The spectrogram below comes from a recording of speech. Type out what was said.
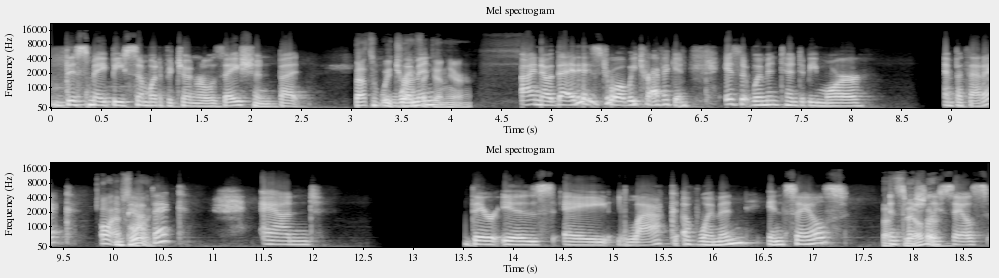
this may be somewhat of a generalization, but that's what we traffic women, in here. I know that is what we traffic in. Is that women tend to be more empathetic, oh, absolutely. empathic, and there is a lack of women in sales, That's especially sales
